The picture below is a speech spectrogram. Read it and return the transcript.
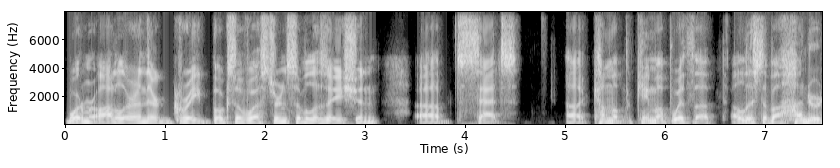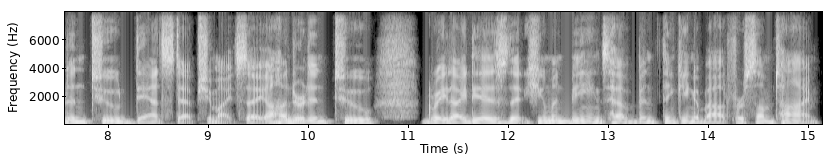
Mortimer Adler, in their great books of Western civilization, uh, set uh, come up came up with a, a list of 102 dance steps. You might say 102 great ideas that human beings have been thinking about for some time,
